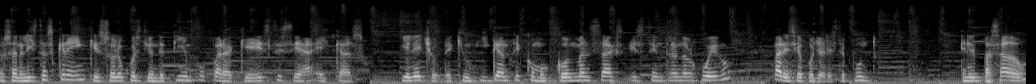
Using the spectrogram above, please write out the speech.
Los analistas creen que es solo cuestión de tiempo para que este sea el caso, y el hecho de que un gigante como Goldman Sachs esté entrando al juego parece apoyar este punto. En el pasado,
